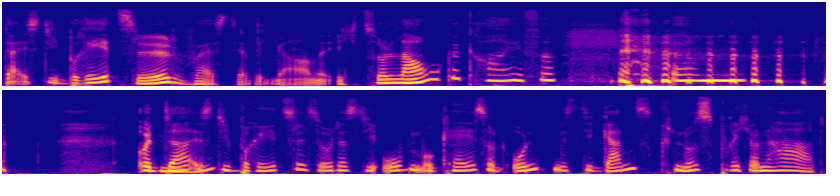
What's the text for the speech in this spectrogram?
Da ist die Brezel, du weißt ja, wie gerne ich zur Lauge greife. ähm, und da ist die Brezel so, dass die oben okay ist und unten ist die ganz knusprig und hart.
